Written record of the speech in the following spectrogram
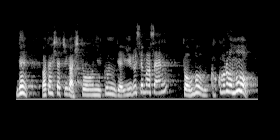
で、私たちが人を憎んで許せませんと思う心も、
